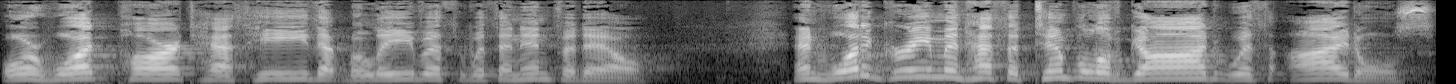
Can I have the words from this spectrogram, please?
Or what part hath he that believeth with an infidel? And what agreement hath the temple of God with idols?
